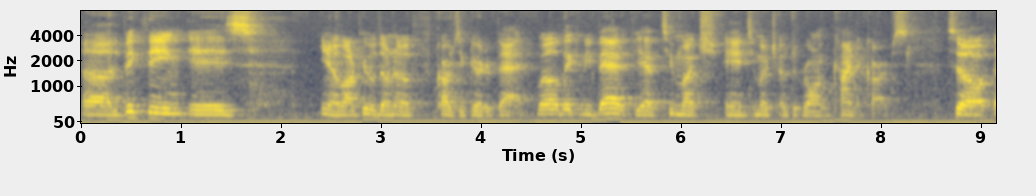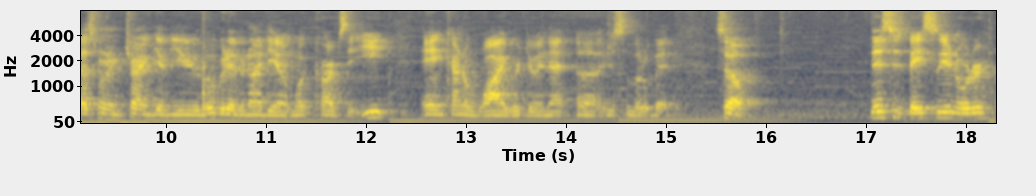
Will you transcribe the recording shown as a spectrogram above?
uh, the big thing is, you know, a lot of people don't know if carbs are good or bad. Well, they can be bad if you have too much and too much of the wrong kind of carbs. So that's what I'm gonna try and give you a little bit of an idea on what carbs to eat and kind of why we're doing that uh, just a little bit. So, this is basically an order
